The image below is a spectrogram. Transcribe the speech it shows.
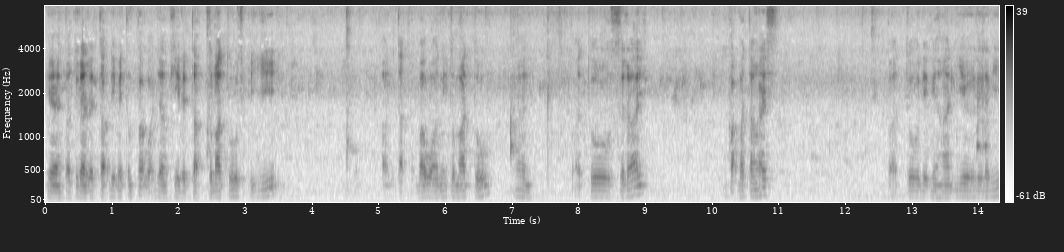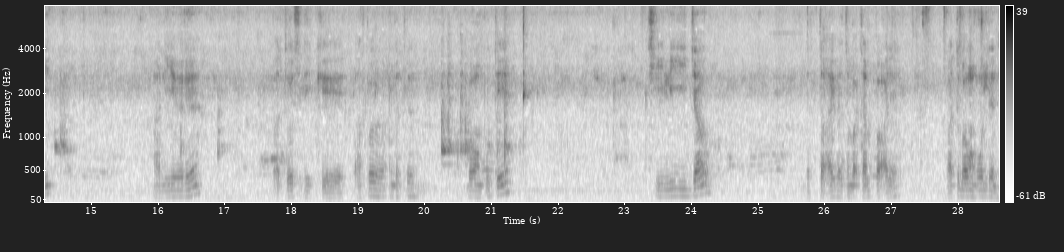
Ya, lepas tu dah letak di punya tempat. Buat jangan okay, letak tomato sebiji. Ah, letak kat bawah ni tomato kan lepas tu serai empat batang guys lepas tu dia punya halia dia lagi. Halia dia. Lepas tu sedikit apa orang kata bawang putih. Cili hijau. Letak air campak-campak je lepas tu bawang holland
